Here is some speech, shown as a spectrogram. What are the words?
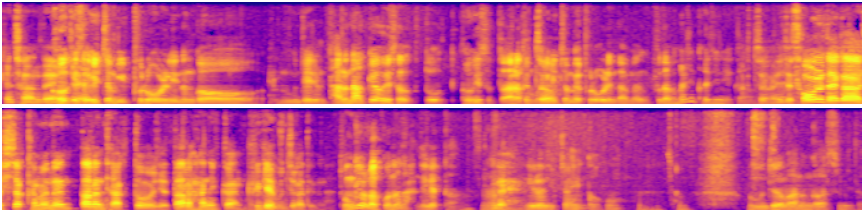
괜찮은데 거기서 이제 1.2% 올리는 거 문제는 다른 학교에서 또 거기서 따라서 그쵸. 뭐 1.몇 프로 올린다면 부담이 훨씬 커지니까. 그렇죠. 네. 이제 서울대가 시작하면은 다른 음. 대학도 이제 따라 하니까 그게 문제가 되는. 동결 갖고는 안 되겠다. 네. 이런 입장인 거고 네, 참 문제가 많은 것 같습니다.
